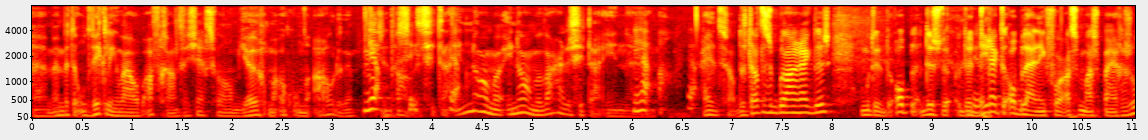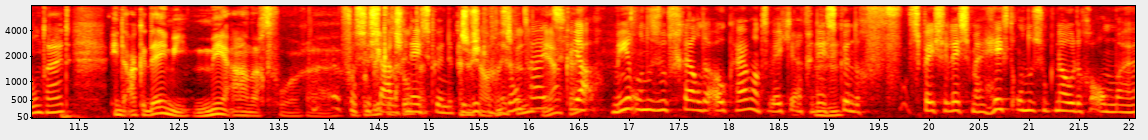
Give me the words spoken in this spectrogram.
ehm, en met de ontwikkeling waar we op afgaan, ze zegt zowel om jeugd, maar ook onder ouderen. Ja, zit precies. zit daar enorme, enorme waarde zit daarin. eh. Ja, interessant. Dus dat is belangrijk dus. We moeten de, dus de, de directe opleiding voor artsenmaatschappij en gezondheid. In de academie meer aandacht voor, eh, sociale gezondheid. geneeskunde, En sociale publieke geneeskunde. gezondheid. Ja, meer onderzoeksgelden ook. Hè? Want weet je, een geneeskundig specialisme heeft onderzoek nodig om, eh,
